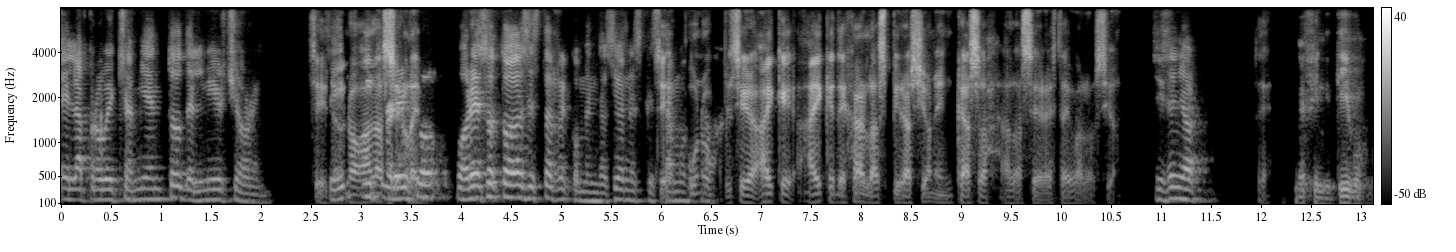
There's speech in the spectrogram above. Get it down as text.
el aprovechamiento del nearshoring. Sí, No, por, eso, por, eso, todas estas recomendaciones que estamos. Uno, sí, hay, que, hay que dejar la aspiración en casa al hacer esta evaluación. Sí, señor. Definitivo,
